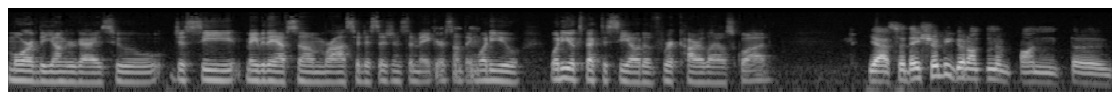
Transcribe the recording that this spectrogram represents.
more of the younger guys who just see maybe they have some roster decisions to make or something. What do you what do you expect to see out of Rick Carlisle's squad? Yeah, so they should be good on the on the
